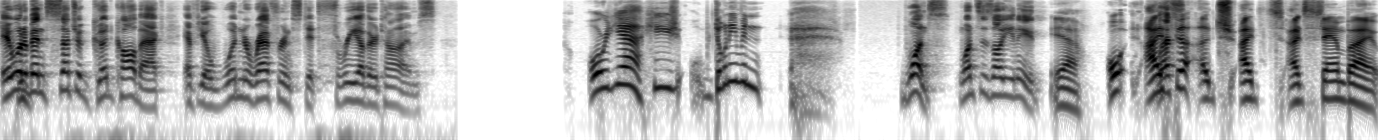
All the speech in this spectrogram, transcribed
It would have been such a good callback if you wouldn't have referenced it three other times. Or yeah, he don't even. Once, once is all you need. Yeah. Oh, I Less- feel I I I stand by it.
